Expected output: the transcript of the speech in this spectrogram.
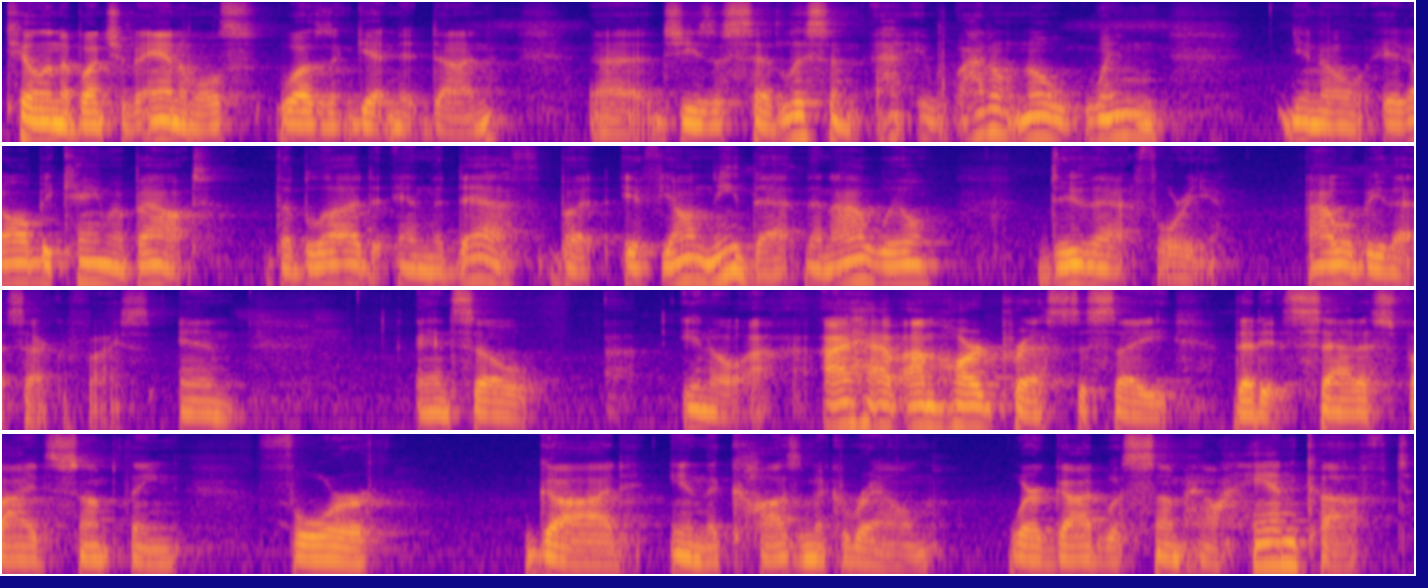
Killing a bunch of animals wasn't getting it done. Uh, Jesus said, "Listen, I, I don't know when, you know, it all became about the blood and the death, but if y'all need that, then I will do that for you. I will be that sacrifice." And and so, you know, I, I have I'm hard pressed to say that it satisfied something for God in the cosmic realm where God was somehow handcuffed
